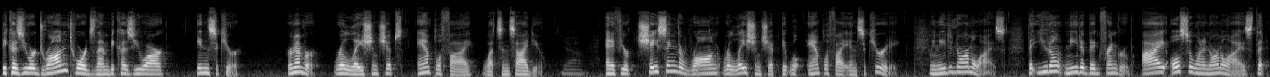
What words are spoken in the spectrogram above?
because you are drawn towards them because you are insecure. Remember, relationships amplify what's inside you. And if you're chasing the wrong relationship, it will amplify insecurity. We need to normalize that you don't need a big friend group. I also want to normalize that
